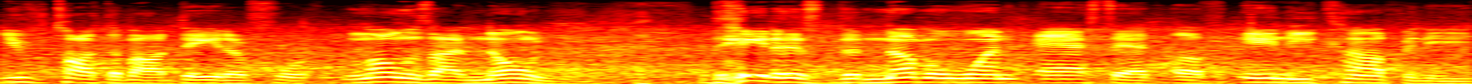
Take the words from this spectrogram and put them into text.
you've talked about data for as long as I've known you. Data is the number one asset of any company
